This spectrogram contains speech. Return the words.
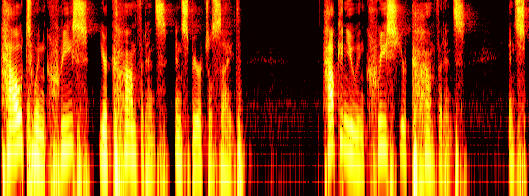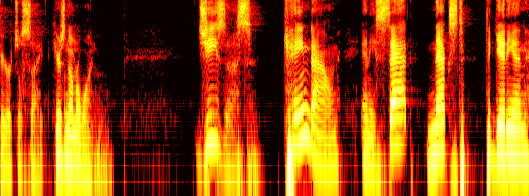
how to increase your confidence in spiritual sight. How can you increase your confidence in spiritual sight? Here's number one Jesus came down and he sat next to Gideon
